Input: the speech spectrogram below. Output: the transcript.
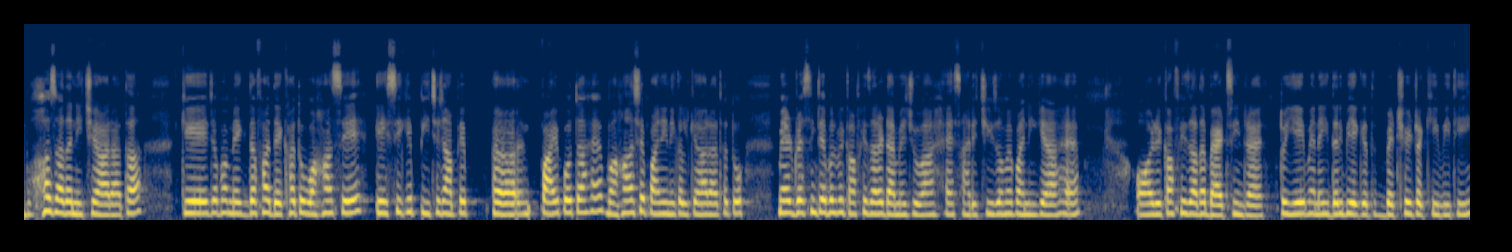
बहुत ज़्यादा नीचे आ रहा था कि जब हमने एक दफ़ा देखा तो वहाँ से एसी के पीछे जहाँ पे पाइप होता है, वहाँ से पानी निकल के आ रहा था तो मेरा ड्रेसिंग टेबल भी काफ़ी ज़्यादा डैमेज हुआ है, सारी चीज़ों में पानी गया है और काफ़ी ज़्यादा बैड सीन रहा है। तो ये मैंने इधर भी एक बेडशीट रखी हुई थी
